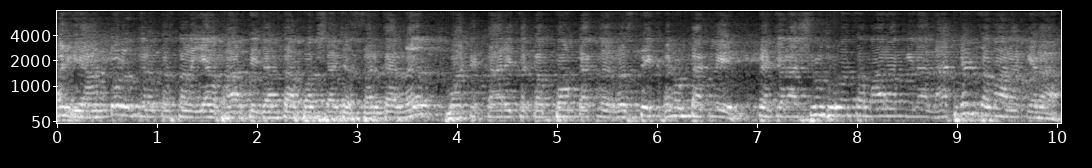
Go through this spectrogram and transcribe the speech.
आणि हे आंदोलन करत असताना या भारतीय जनता पक्षाच्या सरकारनं वाटेत तारेचं कंपाऊंड टाकलं रस्ते खणून टाकले त्यांच्या अश्रुधुराचा मारा केला लाठ्यांचा मारा केला.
